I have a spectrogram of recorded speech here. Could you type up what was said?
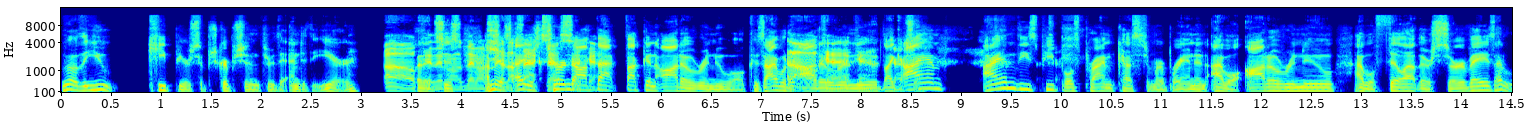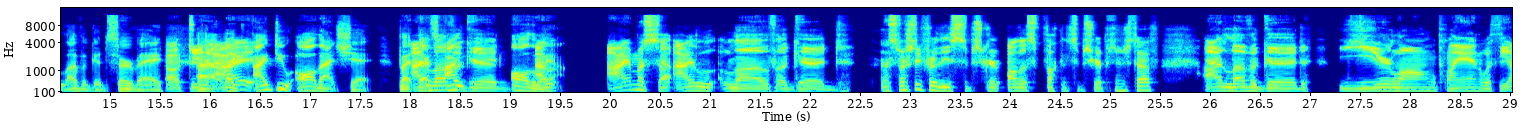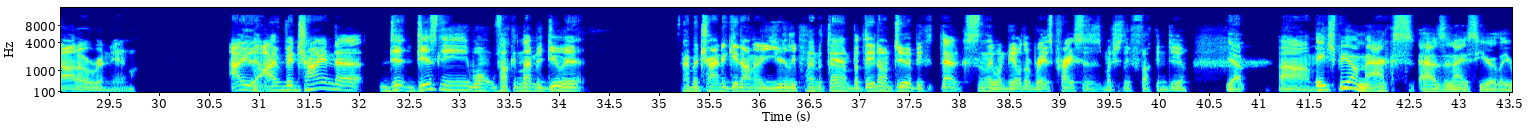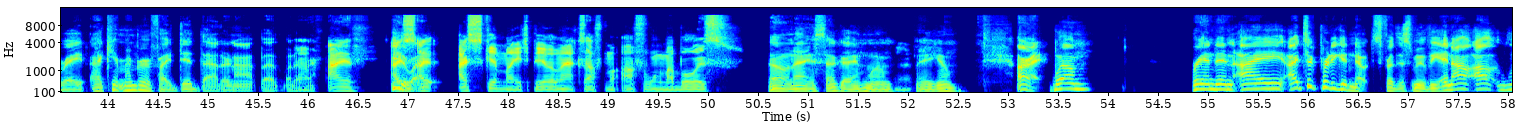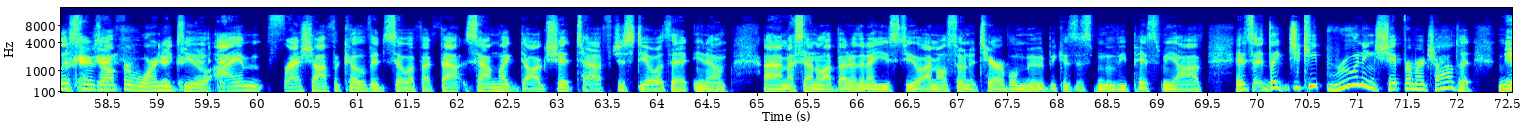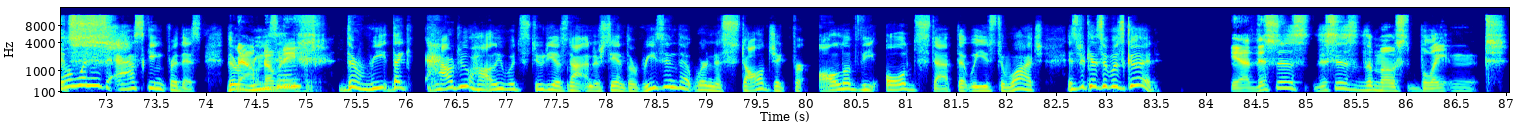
Well, that you keep your subscription through the end of the year. Oh, But okay. it's They just. They I mean, I just turned off that fucking auto renewal because I would have Oh, auto okay, okay. renewed. Like Gotcha. I am, I am these people's prime customer, Brandon. I will auto renew. I will fill out their surveys. I love a good survey. Oh, dude, Uh, I, like I do all that shit. But I that's love I'm a good all the way I, I'm a I love a good, especially for these subscrip all this fucking subscription stuff. I love a good year long plan with the auto renew. I Yeah. I've been trying to D- Disney won't fucking let me do it. I've been trying to get on a yearly plan with them, but they don't do it because that's then they wouldn't be able to raise prices as much as they fucking do. Yep. Um. HBO Max has a nice yearly rate. I can't remember if I did that or not, but whatever. I I, I I skim my HBO Max off my, off of one of my boys. Oh, nice. Okay. Well, Yeah. there you go. All right. Well, Brandon, I I took pretty good notes for this movie, and I'll, I'll listeners, I'll good. forewarn you Good, good, too. good. I am fresh off of COVID, so if I found, sound like dog shit, tough, just deal with it. You know, um, I sound a lot better than I used to. I'm also in a terrible mood because this movie pissed me off. It's like you keep ruining shit from our childhood. No one is asking for this. The no, reason nobody. the re like how do hollywood studios not understand the reason that we're nostalgic for all of the old stuff that we used to watch is because it was good Yeah, this is this is the most blatant,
